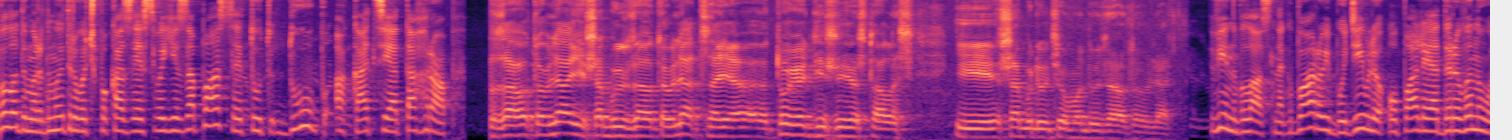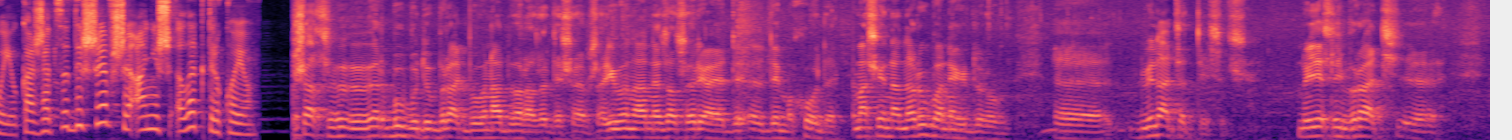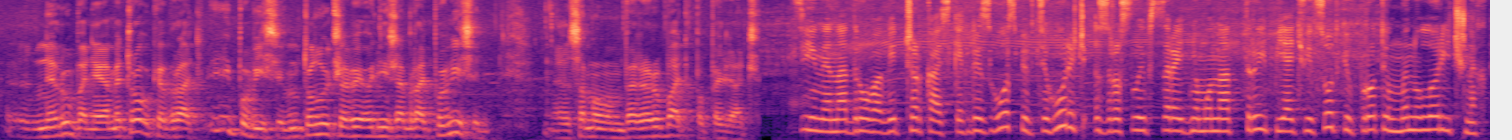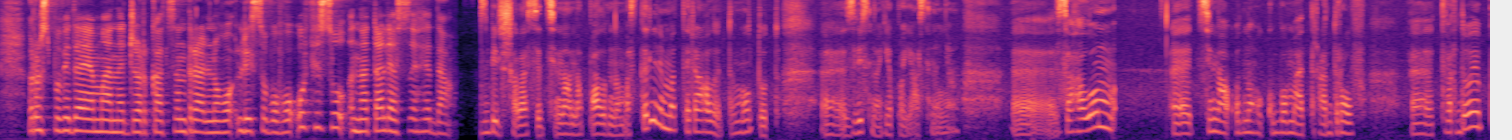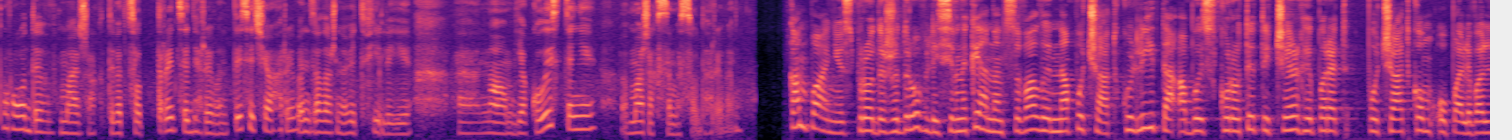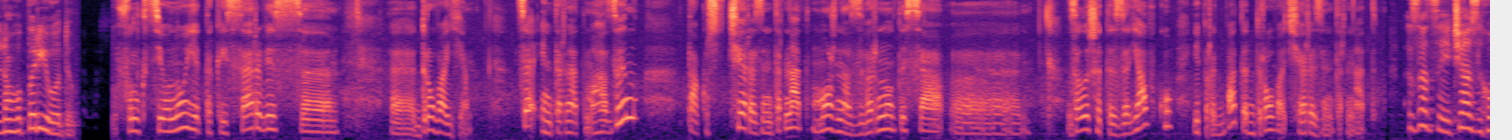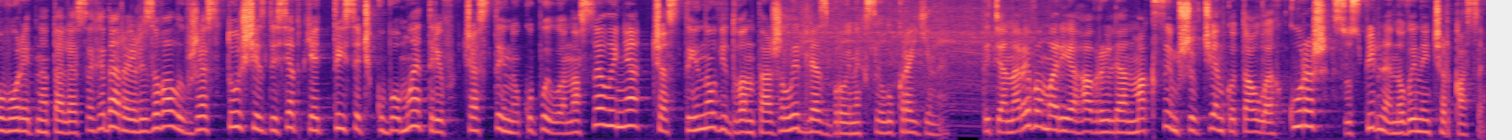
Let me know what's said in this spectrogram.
Володимир Дмитрович показує свої запаси. Тут дуб, акація та граб. Заготовляю, ще буду заготовляти, це я той одні осталось, і ще буду в цю воду заготовляти. Він власник бару і будівлю опалює деревиною. Каже, це дешевше, аніж електрикою. Зараз вербу буду брати, бо вона два рази дешевша, і вона не засоряє ди- димоходи. Машина нарубаних дров е, 12 тисяч. Ну, якщо брати е, не рубані, а метровки брати, і по 8. Ну, то краще вигодніше брати по 8, е, самому перерубати, попиляти. Ціни на дрова від черкаських лісгоспів цьогоріч зросли в середньому на 3-5% проти минулорічних, розповідає менеджерка центрального лісового офісу Наталя Сегеда. Збільшилася ціна на паливно-мастильні матеріали, тому тут, е, звісно, є пояснення. Е, Загалом ціна одного кубометра дров твердої породи в межах 930 гривень, 1000 гривень, залежно від філії, е, на м'яколистяні в межах 700 гривень. Кампанію з продажу дров лісівники анонсували на початку літа, аби скоротити черги перед початком опалювального періоду. Функціонує такий сервіс е, е, Дрова є. Це інтернет-магазин. Також через інтернет можна звернутися, е, залишити заявку і придбати дрова через інтернет. За цей час, говорить Наталя Сегеда, реалізували вже 165 тисяч кубометрів. Частину купило населення, частину відвантажили для Збройних сил України. Тетяна Рева, Марія Гаврилян, Максим Шевченко та Олег Кураш. Суспільне новини Черкаси.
